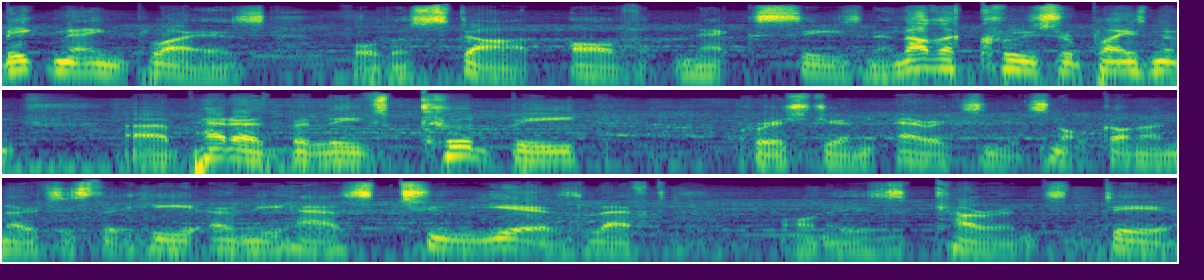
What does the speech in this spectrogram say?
big name players for the start of next season. Another Kroos replacement, uh, Perez believes could be Christian Eriksen. It's not gone unnoticed that he only has two years left on his current deal.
